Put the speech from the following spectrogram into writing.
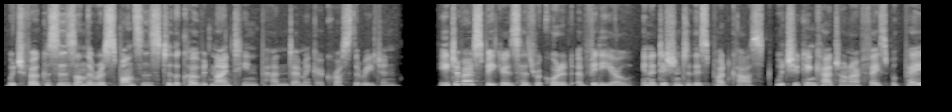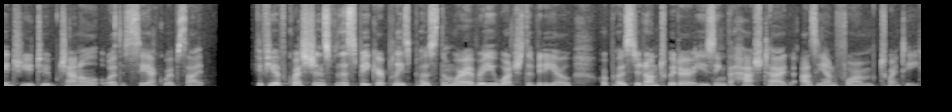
which focuses on the responses to the COVID 19 pandemic across the region. Each of our speakers has recorded a video in addition to this podcast, which you can catch on our Facebook page, YouTube channel, or the SEAC website. If you have questions for the speaker, please post them wherever you watch the video or post it on Twitter using the hashtag ASEANForum20.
